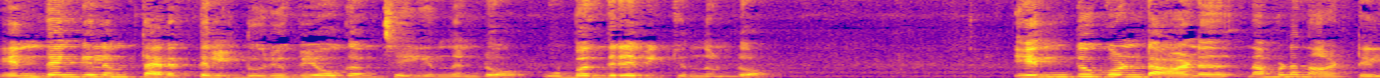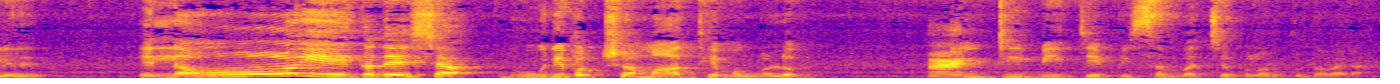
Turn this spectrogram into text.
എന്തെങ്കിലും തരത്തിൽ ദുരുപയോഗം ചെയ്യുന്നുണ്ടോ? ഉപദ്രവിക്കുന്നുണ്ടോ? എന്തുകൊണ്ടാണ് നമ്മുടെ നാട്ടിൽ എല്ലാ ഏകദേശ ഭൂരിപക്ഷ മാധ്യമങ്ങളും ആന്റി ബി ജെ പി സംവച്ച് പുലർത്തുന്നവരാണ്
